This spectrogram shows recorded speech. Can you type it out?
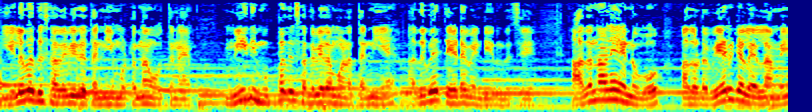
எழுபது சதவீத தண்ணியை மட்டும்தான் ஊற்றினேன் மீதி முப்பது சதவீதமான தண்ணியை அதுவே தேட வேண்டி இருந்துச்சு அதனாலே என்னவோ அதோட வேர்கள் எல்லாமே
